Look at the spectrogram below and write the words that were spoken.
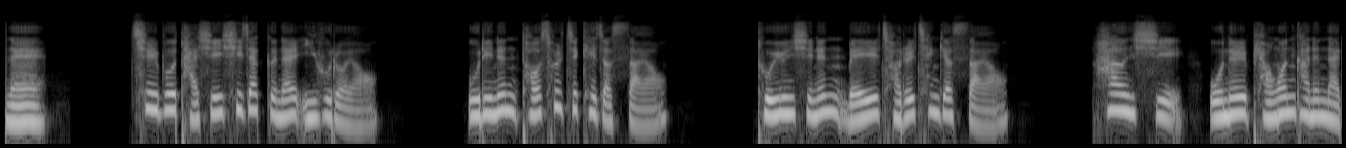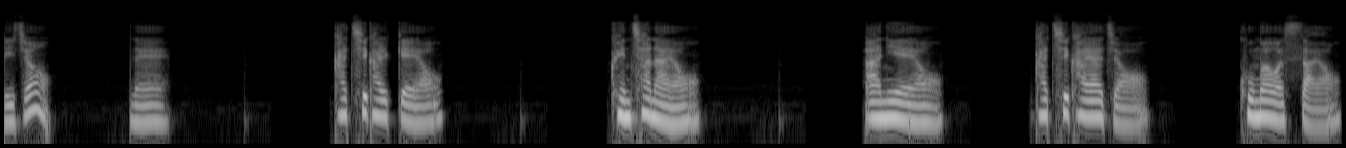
네. 7부 다시 시작 그날 이후로요. 우리는 더 솔직해졌어요. 도윤 씨는 매일 저를 챙겼어요. 하은 씨, 오늘 병원 가는 날이죠? 네. 같이 갈게요. 괜찮아요. 아니에요. 같이 가야죠. 고마웠어요.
